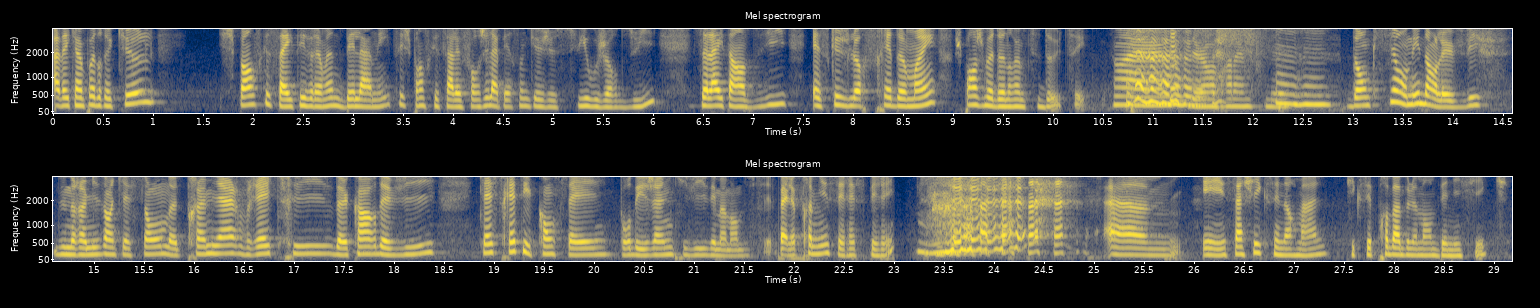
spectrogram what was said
avec un peu de recul, je pense que ça a été vraiment une belle année. Tu sais, je pense que ça a forgé la personne que je suis aujourd'hui. Cela étant dit, est-ce que je le referais demain? Je pense que je me donnerais un petit deux, tu sais. Ouais, un petit deux, on va prendre un petit deux. Donc, si on est dans le vif d'une remise en question, notre première vraie crise de corps de vie, quels seraient tes conseils pour des jeunes qui vivent des moments difficiles? Ben, le premier, c'est respirer. Euh, et sachez que c'est normal, puis que c'est probablement bénéfique.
